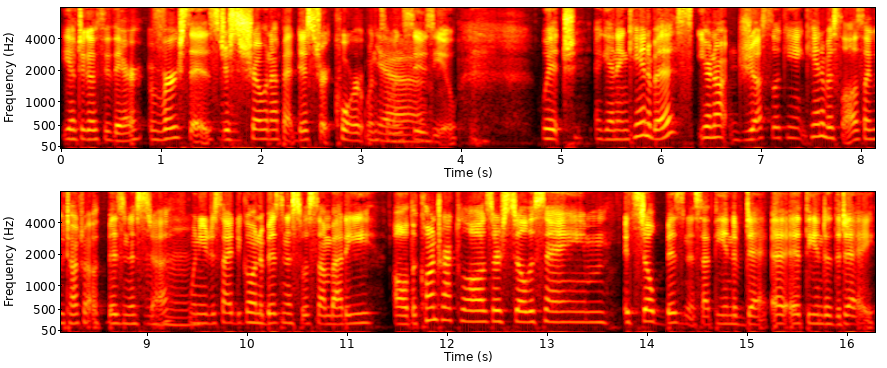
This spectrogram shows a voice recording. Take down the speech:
You have to go through there versus just showing up at district court when yeah. someone sues you which again in cannabis you're not just looking at cannabis laws like we talked about with business stuff mm-hmm. when you decide to go into business with somebody all the contract laws are still the same it's still business at the end of day uh, at the end of the day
